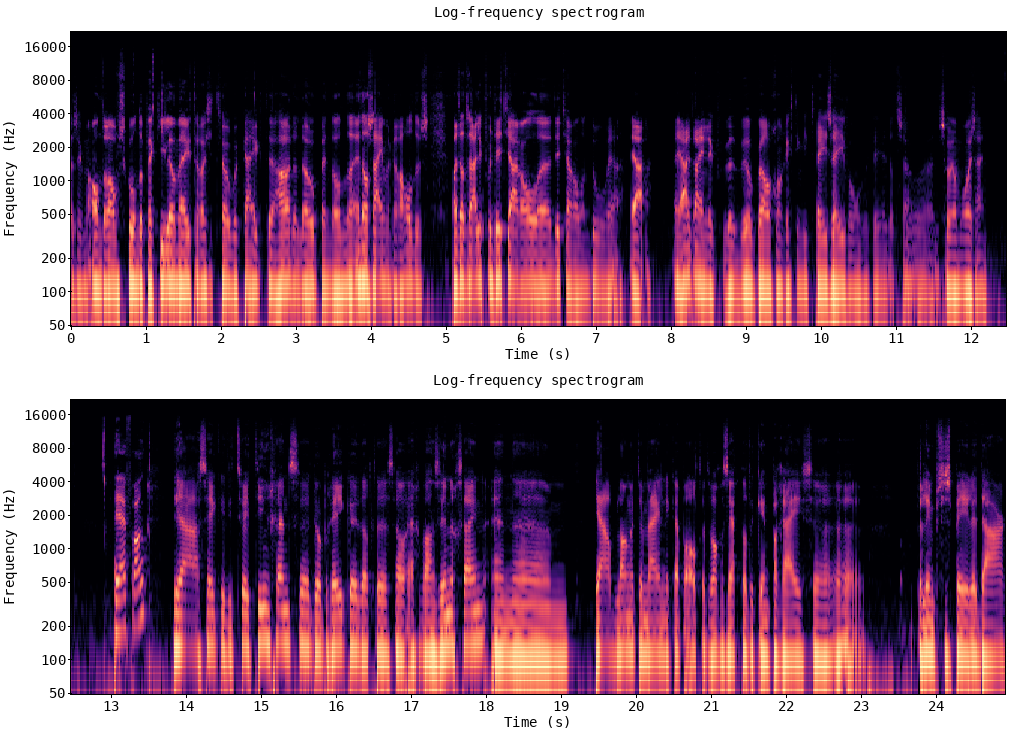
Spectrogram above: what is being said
zeg maar anderhalve seconde per kilometer als je het zo bekijkt, harder lopen. En dan, en dan zijn we er al. Dus, maar dat is eigenlijk voor dit jaar al, dit jaar al een doel, ja. ja. En ja, uiteindelijk wil ik wel gewoon richting die 2-7 ongeveer. Dat zou, dat zou heel mooi zijn. En jij Frank? Ja, zeker die 2-10 grenzen doorbreken, dat uh, zou echt waanzinnig zijn. En uh, ja, op lange termijn, ik heb altijd wel gezegd dat ik in Parijs uh, op de Olympische Spelen daar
